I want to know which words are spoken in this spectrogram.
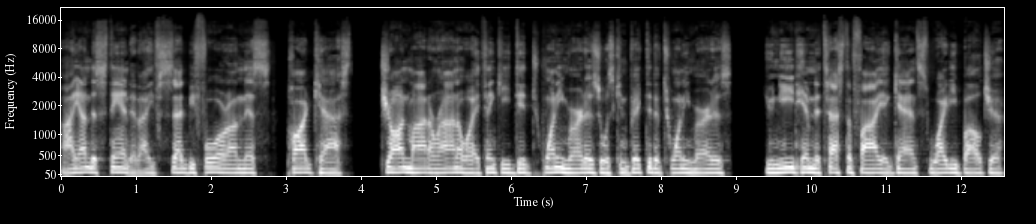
I understand it. I've said before on this podcast, John Martorano, I think he did 20 murders, was convicted of 20 murders. You need him to testify against Whitey Bulger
